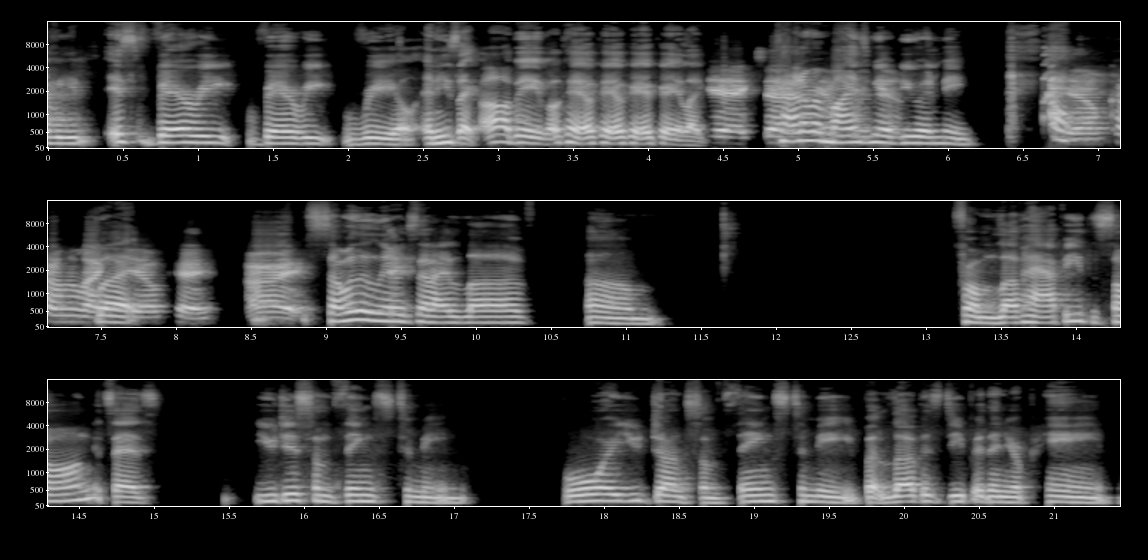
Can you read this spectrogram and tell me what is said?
I mean, it's very, very real. And he's like, oh, babe, okay, okay, okay, okay. Like, yeah, exactly. Kind of reminds me of you and me. yeah, I'm kind of like, but yeah, okay. All right. Some of the lyrics that I love um, from Love Happy, the song, it says, You did some things to me. Boy, you done some things to me, but love is deeper than your pain.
